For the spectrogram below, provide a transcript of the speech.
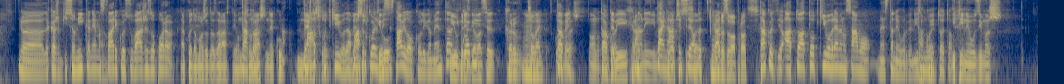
da kažem kiselnika, nema stvari koje su važne za oporavak. Tako je da može da zaraste. I onda Tako su je. našli neku Na, veštačko masu tkivo, da, masu koja bi tkivu se stavila oko ligamenta i koja ubrizgava bi, se krv čoveka koja Tako je. već ono, Tako tebi je. i hrani, Na imaš taj način se onda radi. Ubrzava proces. Tako je, a to, a to tkivo vremenom samo nestane u organizmu Tako i je. to je to. I ti ne uzimaš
